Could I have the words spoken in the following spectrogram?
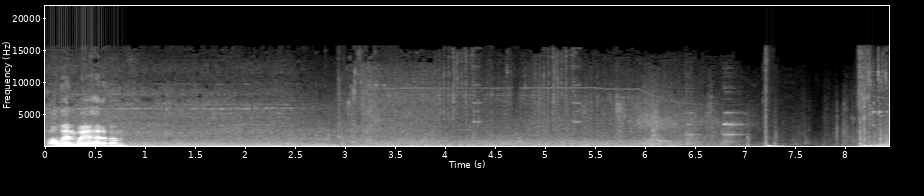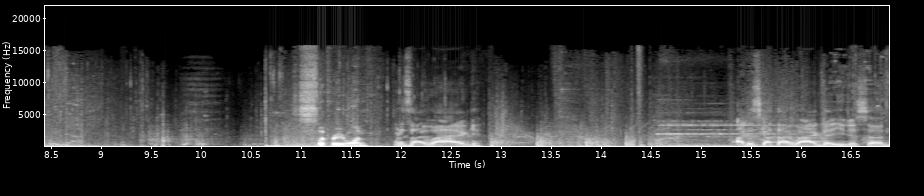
I'll land way ahead of him. Slippery one. What is that lag? I just got that lag that you just said.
